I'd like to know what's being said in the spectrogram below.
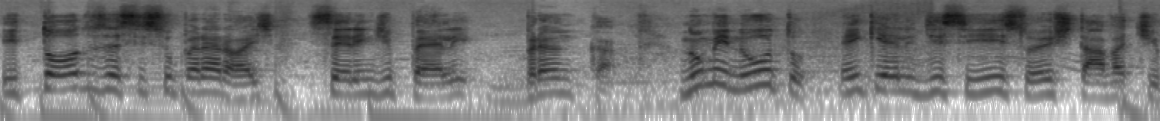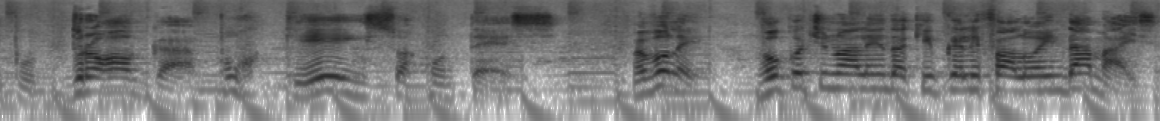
e todos esses super-heróis serem de pele branca. No minuto em que ele disse isso, eu estava tipo, droga, por que isso acontece? Mas vou ler. Vou continuar lendo aqui porque ele falou ainda mais.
